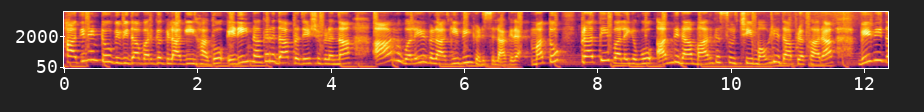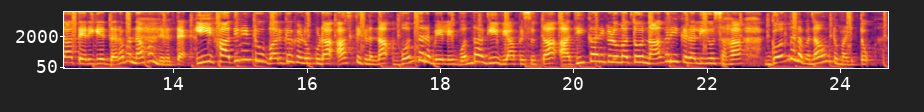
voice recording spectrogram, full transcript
ಹದಿನೆಂಟು ವಿವಿಧ ವರ್ಗಗಳಾಗಿ ಹಾಗೂ ಇಡೀ ನಗರದ ಪ್ರದೇಶಗಳನ್ನ ಆರು ವಲಯಗಳಾಗಿ ವಿಂಗಡಿಸಲಾಗಿದೆ. ಮತ್ತು ಪ್ರತಿ ವಲಯವು ಅಂದಿನ ಮಾರ್ಗಸೂಚಿ ಮೌಲ್ಯದ ಪ್ರಕಾರ ವಿವಿಧ ತೆರಿಗೆ ದರವನ್ನ ಹೊಂದಿರುತ್ತೆ. ಈ ಹದಿನೆಂಟು ವರ್ಗಗಳು ಕೂಡ ಆಸ್ತಿಗಳನ್ನ ಒಂದರ ಮೇಲೆ ಒಂದಾಗಿ ವ್ಯಾಪಿಸುತ್ತಾ ಅಧಿಕಾರಿಗಳು ಮತ್ತು ನಾಗರಿಕರಲ್ಲಿಯೂ ಸಹ ಗೊಂದಲವನ್ನ ಉಂಟು ಮಾಡಿತ್ತು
